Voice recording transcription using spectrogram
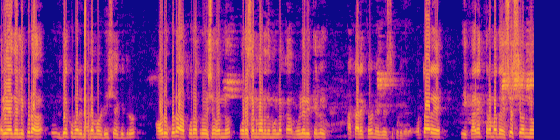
ಪರ್ಯಾಯದಲ್ಲಿ ಕೂಡ ವಿಜಯಕುಮಾರಿ ಮೇಡಮ್ ಅವರು ಡಿ ಸಿ ಆಗಿದ್ದರು ಅವರು ಕೂಡ ಆ ಪೂರ್ವ ಪ್ರವೇಶವನ್ನು ಪೌರ ಸನ್ಮಾನದ ಮೂಲಕ ಒಳ್ಳೆ ರೀತಿಯಲ್ಲಿ ಆ ಕಾರ್ಯಕ್ರಮ ನಿರ್ವಹಿಸಿಕೊಟ್ಟಿದ್ದಾರೆ ಒಟ್ಟಾರೆ ಈ ಕಾರ್ಯಕ್ರಮದ ಯಶಸ್ಸನ್ನು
